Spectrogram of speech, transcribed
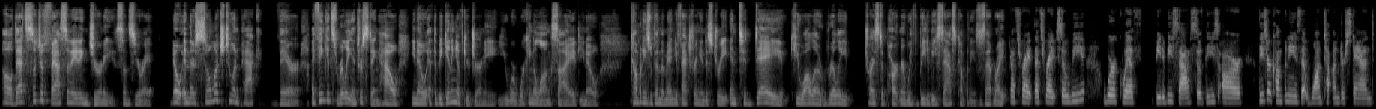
Oh, that's such a fascinating journey, Sansire. No, and there's so much to unpack there. I think it's really interesting how, you know, at the beginning of your journey, you were working alongside, you know, companies within the manufacturing industry. And today, Quala really tries to partner with B2B SaaS companies. Is that right? That's right. That's right. So we work with B2B SaaS. So these are these are companies that want to understand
